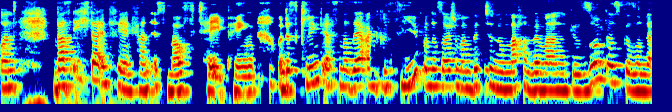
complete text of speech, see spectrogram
Und was ich da empfehlen kann, ist Mouth Taping. Und das klingt erstmal sehr aggressiv und das sollte man bitte nur machen, wenn man gesund ist, gesunde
